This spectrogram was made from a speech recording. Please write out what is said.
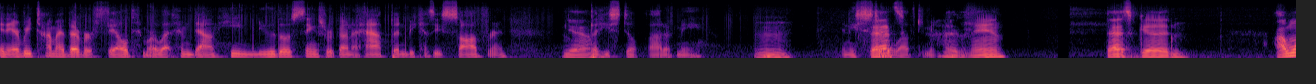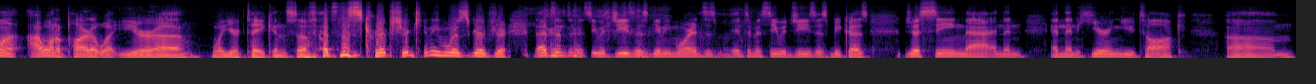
And every time I've ever failed him or let him down, he knew those things were going to happen because he's sovereign, Yeah. but he still thought of me Mm. and he still That's loved me. good, man. That's good. I want I want a part of what you're uh what you're taking. So that's the scripture. Give me more scripture. That's intimacy with Jesus. Give me more inti- intimacy with Jesus because just seeing that and then and then hearing you talk, um,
